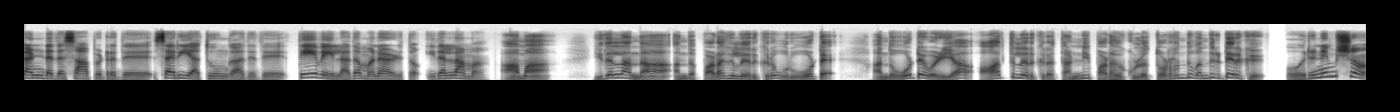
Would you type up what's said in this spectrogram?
கண்டத சாப்பிடுறது சரியா தூங்காதது தேவையில்லாத மன அழுத்தம் இதெல்லாமா? ஆமா. இதெல்லாம் தான் அந்த படகுல இருக்கிற ஒரு ஓட்டை. அந்த ஓட்டை வழியா ஆத்துல இருக்கிற தண்ணி படகுக்குள்ள தொடர்ந்து வந்துகிட்டே இருக்கு. ஒரு நிமிஷம்.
